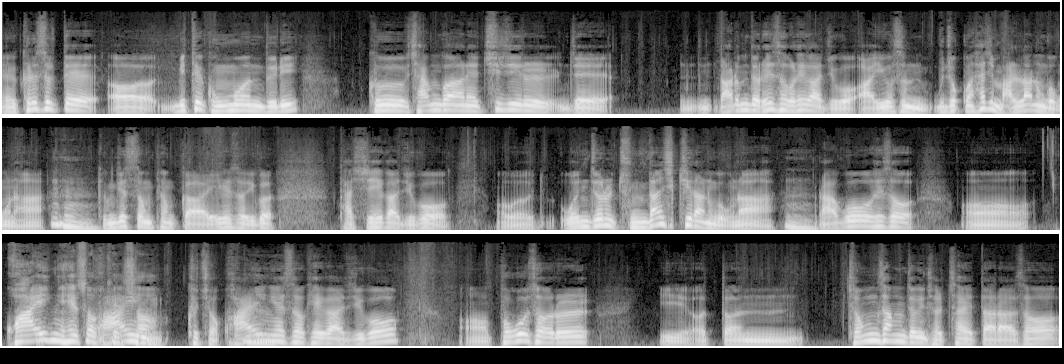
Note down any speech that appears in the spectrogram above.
예. 그랬을 때 어, 밑에 공무원들이 그 장관의 취지를 이제 나름대로 해석을 해가지고 아 이것은 무조건 하지 말라는 거구나 음. 경제성 평가에서 이거 다시 해가지고 어 원전을 중단시키라는 거구나라고 음. 해서 어 과잉 해석해서 과잉, 그렇죠 과잉 음. 해석해가지고 어 보고서를 이 어떤 정상적인 절차에 따라서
